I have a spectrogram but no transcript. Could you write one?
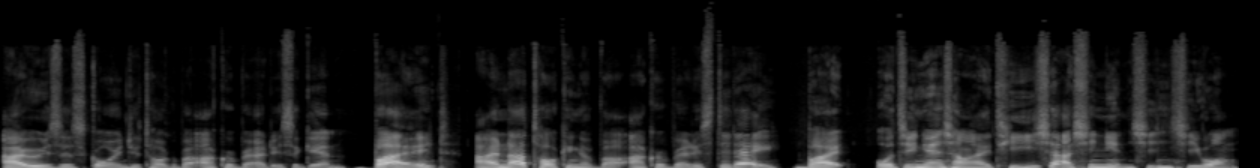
Iris is going to talk about acrobatics again. But I'm not talking about acrobatics today. But 我今天想来提一下新年新希望。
